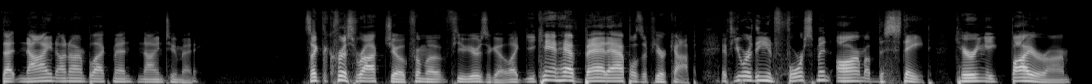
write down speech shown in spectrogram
That nine unarmed black men, nine too many. It's like the Chris Rock joke from a few years ago. Like, you can't have bad apples if you're a cop. If you are the enforcement arm of the state carrying a firearm,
